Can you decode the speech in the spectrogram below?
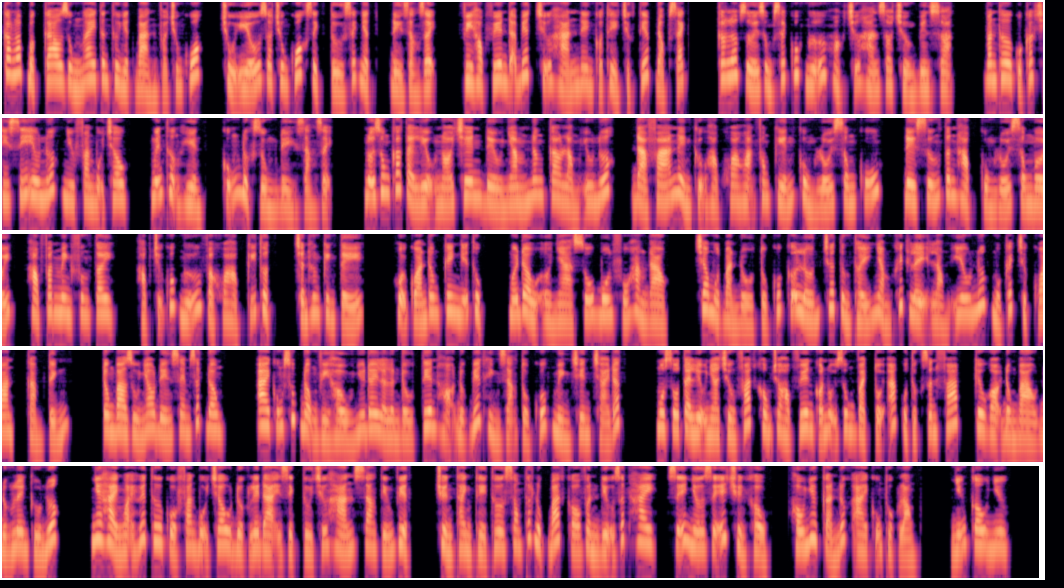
Các lớp bậc cao dùng ngay tân thư Nhật Bản và Trung Quốc, chủ yếu do Trung Quốc dịch từ sách Nhật để giảng dạy, vì học viên đã biết chữ Hán nên có thể trực tiếp đọc sách. Các lớp dưới dùng sách quốc ngữ hoặc chữ Hán do trường biên soạn. Văn thơ của các trí sĩ yêu nước như Phan Bội Châu, Nguyễn Thượng Hiền cũng được dùng để giảng dạy. Nội dung các tài liệu nói trên đều nhằm nâng cao lòng yêu nước, đả phá nền cựu học khoa hoạn phong kiến cùng lối sống cũ, đề xướng tân học cùng lối sống mới, học văn minh phương Tây, học chữ quốc ngữ và khoa học kỹ thuật, chấn hưng kinh tế. Hội quán Đông Kinh Nghĩa Thục mới đầu ở nhà số 4 phố Hàng Đào, treo một bản đồ tổ quốc cỡ lớn chưa từng thấy nhằm khích lệ lòng yêu nước một cách trực quan, cảm tính. Đồng bào rủ nhau đến xem rất đông. Ai cũng xúc động vì hầu như đây là lần đầu tiên họ được biết hình dạng tổ quốc mình trên trái đất. Một số tài liệu nhà trường phát không cho học viên có nội dung vạch tội ác của thực dân Pháp, kêu gọi đồng bào đứng lên cứu nước. Như hải ngoại huyết thư của Phan Bội Châu được Lê Đại dịch từ chữ Hán sang tiếng Việt, chuyển thành thể thơ song thất lục bát có vần điệu rất hay, dễ nhớ dễ truyền khẩu, hầu như cả nước ai cũng thuộc lòng. Những câu như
